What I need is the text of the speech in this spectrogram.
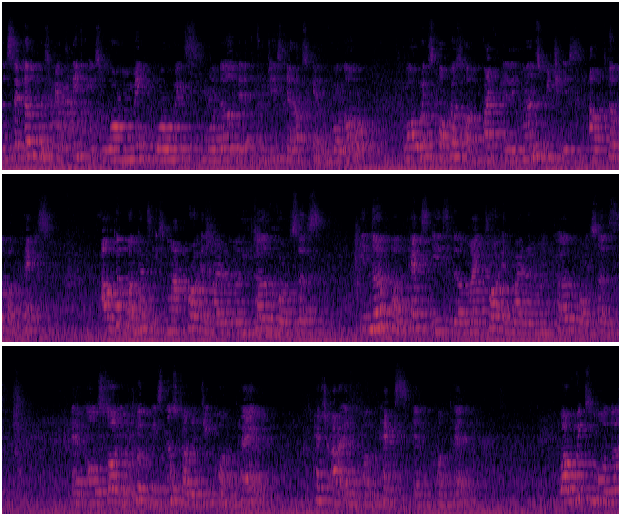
The second perspective is Warwick, Warwick's model that Fuji Xerox can follow. Warwick's focus on five elements, which is outer context. Outer context is macro environmental forces. Inner context is the micro environmental forces, and also include business strategy content, HRM context, and content. Warwick's model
